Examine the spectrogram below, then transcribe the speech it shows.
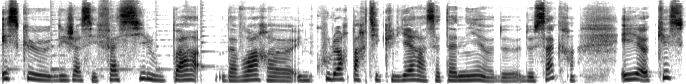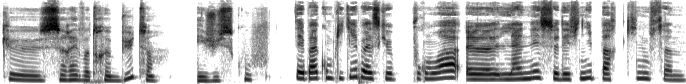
Est-ce que déjà c'est facile ou pas d'avoir euh, une couleur particulière à cette année euh, de, de sacre? Et euh, qu'est-ce que serait votre but et jusqu'où? C'est pas compliqué parce que pour moi, euh, l'année se définit par qui nous sommes.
